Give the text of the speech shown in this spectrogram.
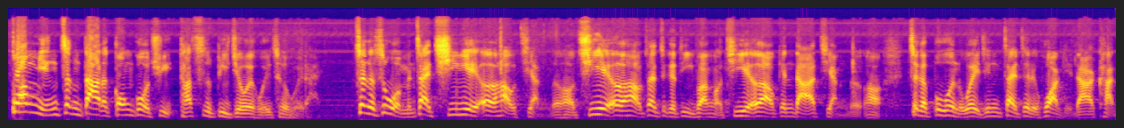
光明正大的攻过去，它势必就会回撤回来。这个是我们在七月二号讲的哈，七月二号在这个地方哈，七月二号跟大家讲的哈，这个部分我已经在这里画给大家看。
